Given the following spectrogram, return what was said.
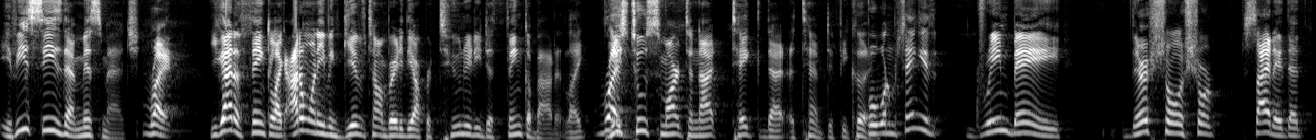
if he sees that mismatch, Right. you got to think like I don't want to even give Tom Brady the opportunity to think about it. Like Right. he's too smart to not take that attempt if he could. But what I'm saying is, Green Bay, they're so short sighted that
